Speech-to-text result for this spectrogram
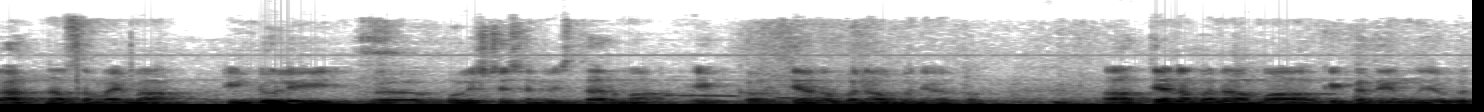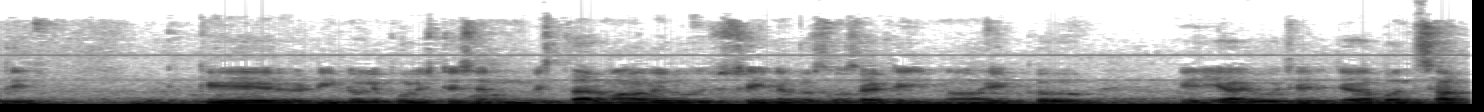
રાતના સમયમાં ટિંડોલી પોલીસ સ્ટેશન વિસ્તારમાં એક હત્યાનો બનાવ બન્યો હતો. હત્યાના બનાવમાં હકીકત એ મુજબ હતી કે ડિંડોલી પોલીસ સ્ટેશન વિસ્તારમાં આવેલું શ્રીનગર સોસાયટીમાં એક એરિયા આવ્યો છે, જ્યાં બંધ શાક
